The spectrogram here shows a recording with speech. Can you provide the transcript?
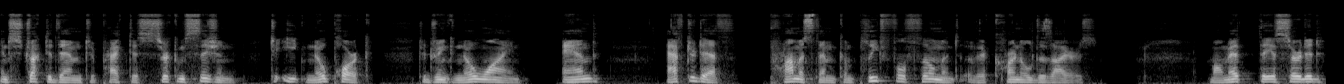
instructed them to practice circumcision, to eat no pork, to drink no wine, and, after death, promised them complete fulfillment of their carnal desires. Mahomet, they asserted,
